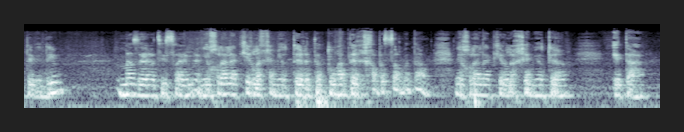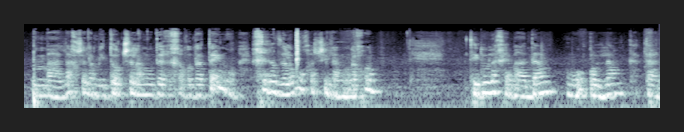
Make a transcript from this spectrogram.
אתם יודעים מה זה ארץ ישראל? אני יכולה להכיר לכם יותר את התורה דרך הבשר ודם. אני יכולה להכיר לכם יותר את המהלך של המידות שלנו דרך עבודתנו. אחרת זה לא מוחשי לנו, נכון? תדעו לכם, האדם הוא עולם קטן.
